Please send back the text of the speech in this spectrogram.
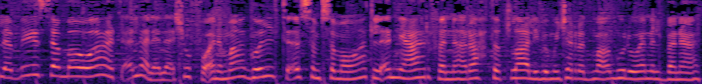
هلا بسماوات لا لا لا شوفوا أنا ما قلت اسم سماوات لأني عارفة إنها راح تطلع لي بمجرد ما أقول وين البنات.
